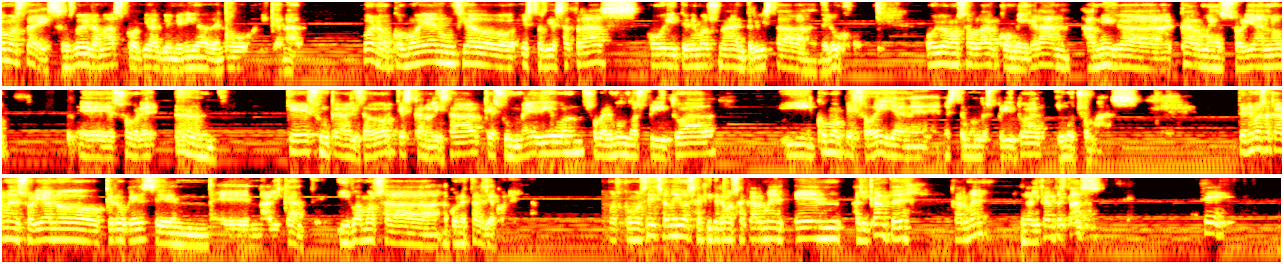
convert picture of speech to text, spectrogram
¿Cómo estáis? Os doy la más cordial bienvenida de nuevo a mi canal. Bueno, como he anunciado estos días atrás, hoy tenemos una entrevista de lujo. Hoy vamos a hablar con mi gran amiga Carmen Soriano eh, sobre qué es un canalizador, qué es canalizar, qué es un medium, sobre el mundo espiritual y cómo empezó ella en, en este mundo espiritual y mucho más. Tenemos a Carmen Soriano, creo que es en, Alicante, y vamos a, conectar ya con ella. Pues como os he dicho amigos, aquí tenemos a Carmen en Alicante. Carmen, ¿en Alicante estás? Sí.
